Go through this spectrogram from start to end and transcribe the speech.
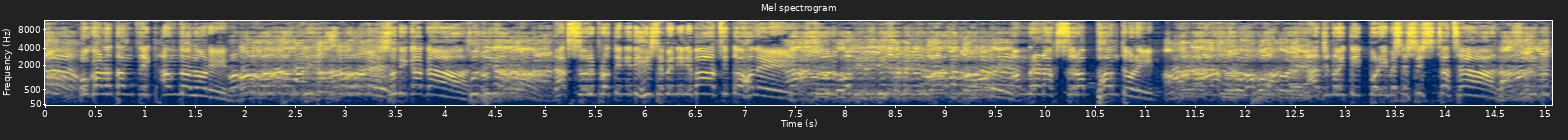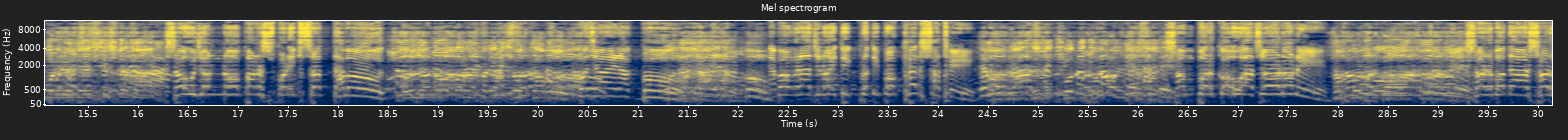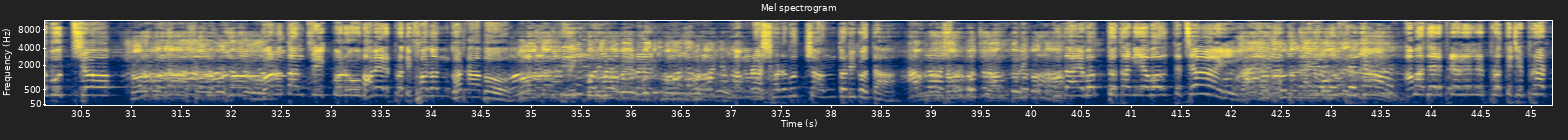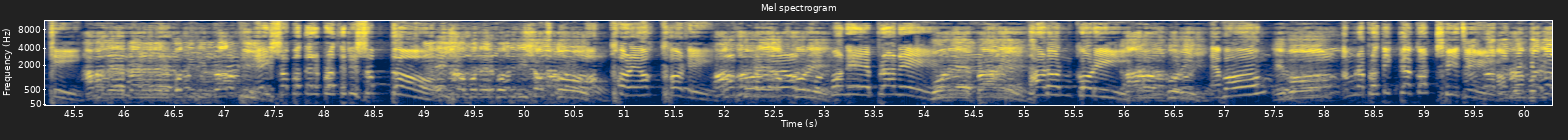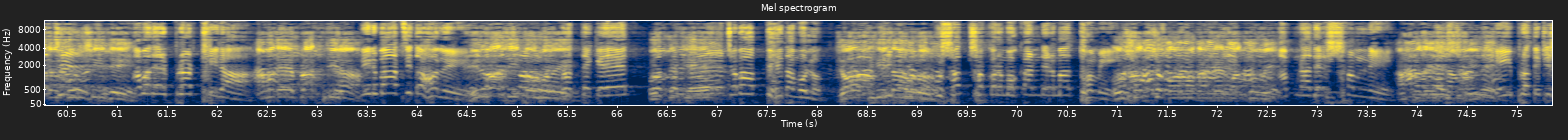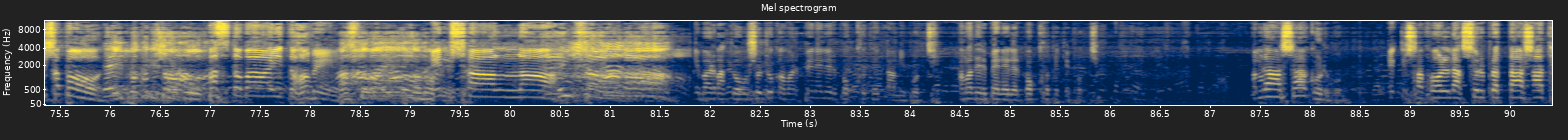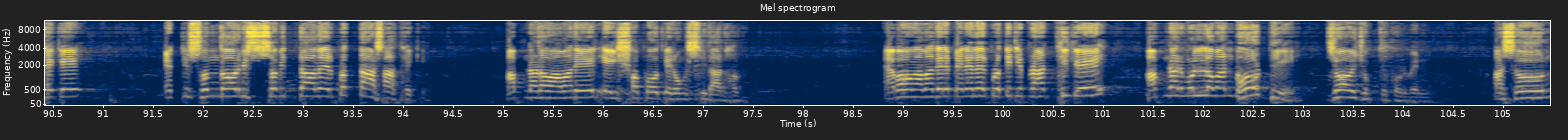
ও গণতান্ত্রিক আন্দোলনের ডাকসুর প্রতিনিধি হিসেবে নির্বাচিত হলে। আমরা ডাকসুর অভ্যন্তরীণ। রাজনৈতিক পরিবেশে শিষ্টাচার। রাজনৈতিক পরিবেশের শিষ্টাচার। সৌজন্য পারস্পরিক শ্রদ্ধাবোধ। বজায় রাখব। এবং রাজনৈতিক রাজনৈতিক প্রতিপক্ষের সাথে। সম্পর্ক ও আচরণে। সর্বদা সর্বোচ্চ। গণতান্ত্রিক মনোভাবের প্রতিফলন ঘটাবো। আমরা সর্বোচ্চ আন্তরিকতা। দায়বদ্ধতা নিয়ে বলতে চাই। আমাদের প্যানেলের প্রতিটি প্রার্থী। এই শপথের প্রতিটি শব্দ। এই শপথের প্রতিটি শব্দ। অক্ষরে অক্ষরে। অক্ষরে অক্ষরে। মনে প্রাণে। মনে প্রাণে। ধারণ করি। ধারণ করি। এবং এবং আমরা প্রতিজ্ঞা করছি যে আমরা প্রতিজ্ঞা করছি যে আমাদের প্রার্থীরা আমাদের প্রার্থীরা নির্বাচিত হলে নির্বাচিত হলে প্রত্যেকের প্রত্যেকে জবাবদিহিতামূলক জবাবদিহিতামূলক ও স্বচ্ছ কর্মকাণ্ডের মাধ্যমে ও স্বচ্ছ কর্মকাণ্ডের মাধ্যমে আপনাদের সামনে আপনাদের সামনে এই প্রতিটি শপথ এই প্রতিটি শপথ বাস্তবায়িত হবে। ইনশাআল্লাহ। এবার বাকি অংশটুকু আমার প্যানেলের পক্ষ থেকে আমি পড়ছি। আমাদের প্যানেলের পক্ষ থেকে পড়ছি। আমরা আশা করব একটি সফল প্রত্যাশা থেকে, একটি সুন্দর বিশ্ববিদ্যালয়ের প্রত্যাশা থেকে আপনারাও আমাদের এই শপথের অংশীদার হবে এবং আমাদের প্যানেলের প্রতিটি প্রার্থীকে আপনার মূল্যবান ভোট দিয়ে জয়যুক্ত করবেন। আসুন,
